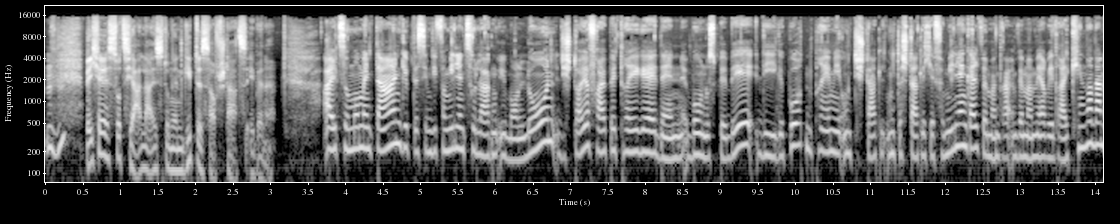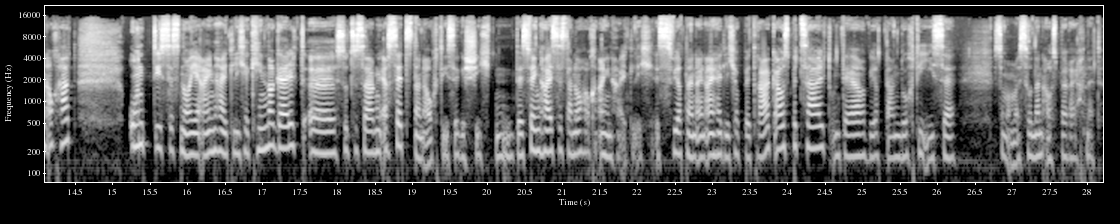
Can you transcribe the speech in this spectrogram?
Mhm. Mhm. Welche Sozialleistungen gibt es auf Staatsebene? Also momentan gibt es eben die Familienzulagen über den Lohn, die Steuerfreibeträge, den Bonus BB, die Geburtenprämie und, die Staat, und das staatliche Familiengeld, wenn man, wenn man mehr wie drei Kinder dann auch hat. Und dieses neue einheitliche Kindergeld äh, sozusagen ersetzt dann auch diese Geschichten. Deswegen heißt es dann auch, auch einheitlich. Es wird dann ein einheitlicher Betrag ausbezahlt und der wird dann durch die ISE, sagen wir mal so, dann ausberechnet.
